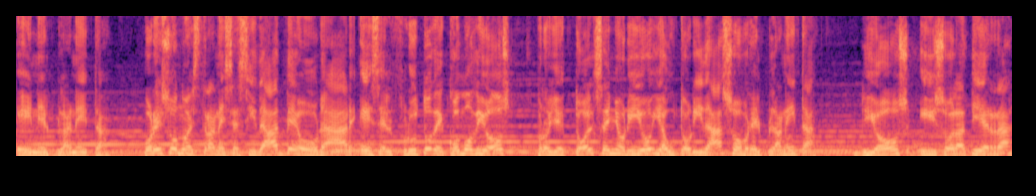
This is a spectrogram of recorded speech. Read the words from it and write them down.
en el planeta. Por eso nuestra necesidad de orar es el fruto de cómo Dios proyectó el señorío y autoridad sobre el planeta. Dios hizo la tierra,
